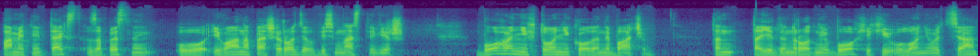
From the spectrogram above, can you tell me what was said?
Пам'ятний текст записаний у Івана, перший розділ, 18 вірш. Бога ніхто ніколи не бачив, та, та єдинородний Бог, який у лоні Отця,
